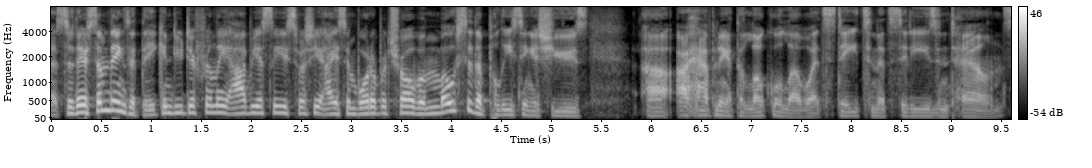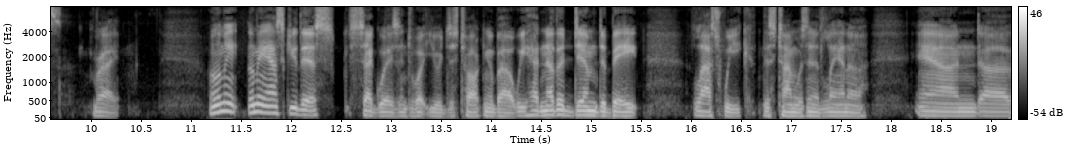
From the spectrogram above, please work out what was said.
Uh, so there's some things that they can do differently, obviously, especially ICE and Border Patrol, but most of the policing issues uh, are happening at the local level, at states and at cities and towns. Right. Well, let me let me ask you this. Segues into what you were just talking about. We had another Dem debate last week. This time was in Atlanta, and uh,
